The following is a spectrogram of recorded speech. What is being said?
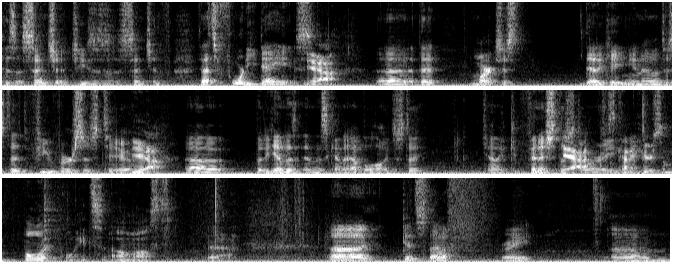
his ascension, Jesus' ascension. That's forty days. Yeah. Uh, that Mark's just dedicating, you know, just a few verses to. Yeah. Uh, but again, this, in this kind of epilogue, just to kind of finish the yeah. story. Just kind of hear some bullet points almost. yeah. Uh, good stuff, right? Um,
